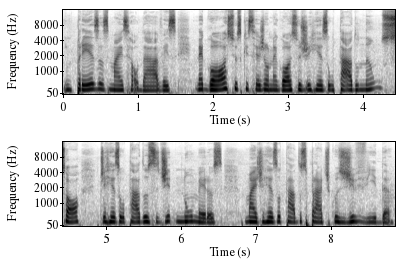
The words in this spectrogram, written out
empresas mais saudáveis, negócios que sejam negócios de resultado, não só de resultados de números, mas de resultados práticos de vida.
